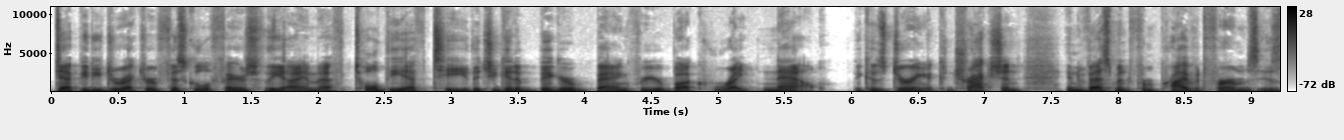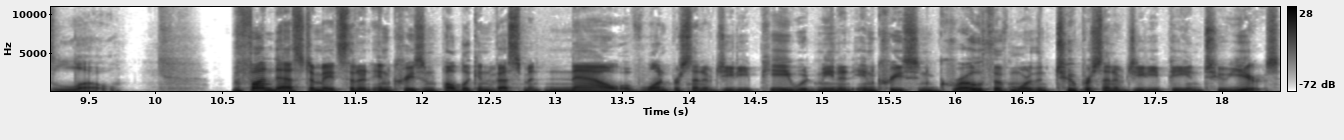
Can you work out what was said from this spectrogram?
deputy director of fiscal affairs for the IMF, told the FT that you get a bigger bang for your buck right now because during a contraction, investment from private firms is low. The fund estimates that an increase in public investment now of 1% of GDP would mean an increase in growth of more than 2% of GDP in two years,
